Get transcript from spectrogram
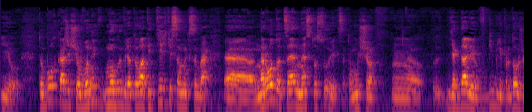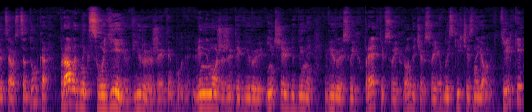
Іов, то Бог каже, що вони могли врятувати тільки самих себе. Е, народу це не стосується, тому що як далі в Біблії продовжується ось ця думка, праведник своєю вірою жити буде. Він не може жити вірою іншої людини, вірою своїх предків, своїх родичів, своїх близьких чи знайомих, тільки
